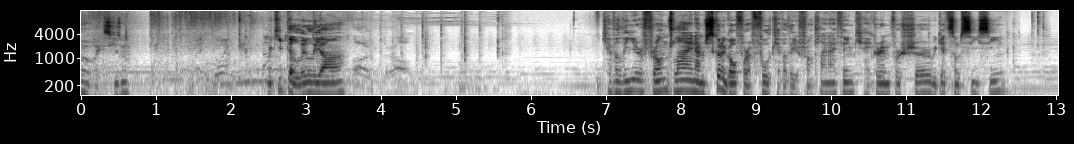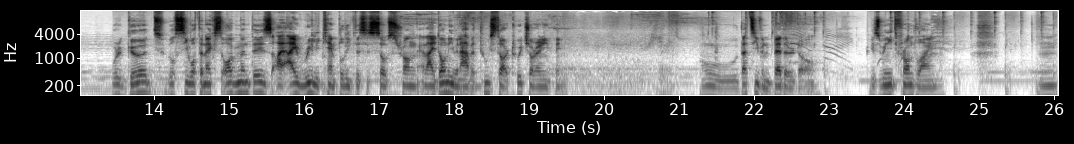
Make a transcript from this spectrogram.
Oh, excuse me. We keep the Lilia. Cavalier frontline. I'm just gonna go for a full Cavalier frontline, I think. Hecarim for sure. We get some CC. We're good. We'll see what the next augment is. I, I really can't believe this is so strong. And I don't even have a 2-star Twitch or anything. Oh, that's even better though. Because we need frontline. Mm.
